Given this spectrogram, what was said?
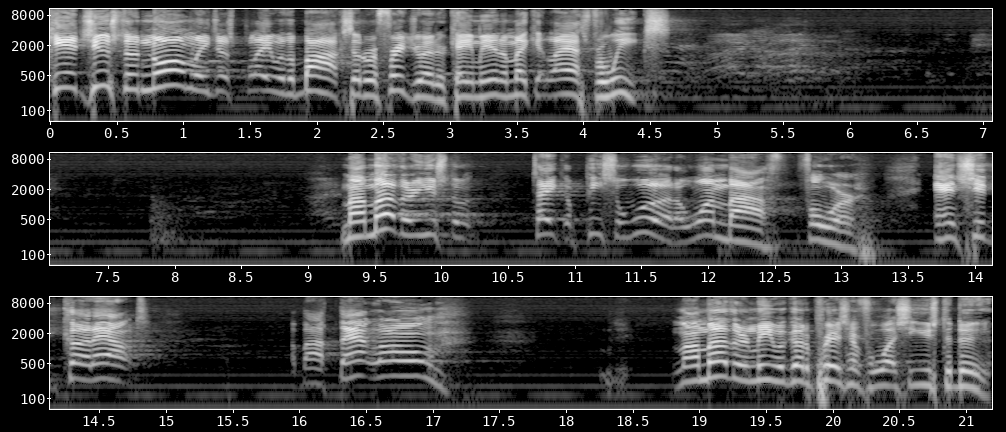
Kids used to normally just play with a box that a refrigerator came in and make it last for weeks. My mother used to take a piece of wood, a one by four, and she'd cut out about that long. My mother and me would go to prison for what she used to do.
